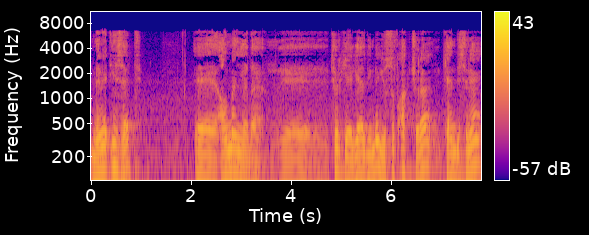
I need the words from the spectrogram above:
Mehmet İzzet e, Almanya'da e, Türkiye'ye geldiğinde Yusuf Akçur'a kendisine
